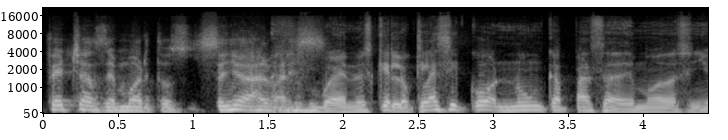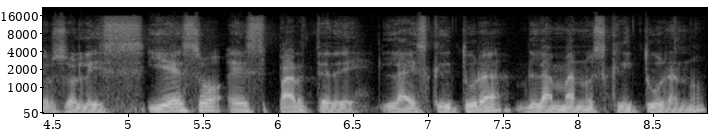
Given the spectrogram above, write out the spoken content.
fechas de muertos, señor Álvarez. Bueno, es que lo clásico nunca pasa de moda, señor Solís, y eso es parte de la escritura, la manuscritura, ¿no?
